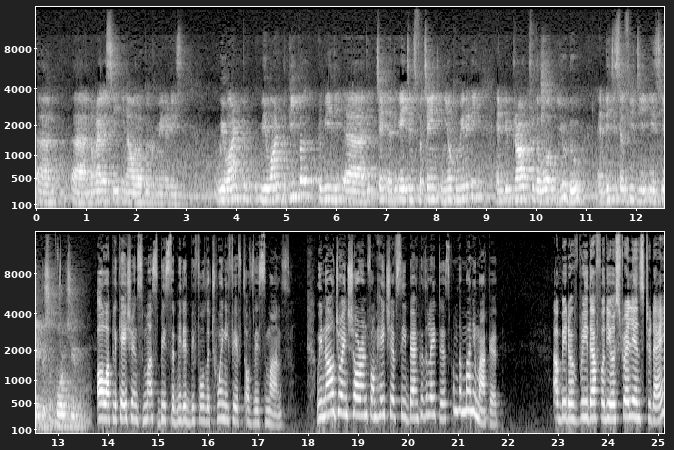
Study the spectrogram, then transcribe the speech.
uh, uh, normalcy in our local communities. We want to we want the people to be the uh, the, uh, the, agents for change in your community and be proud through the work you do. And Digicel Fiji is here to support you. All applications must be submitted before the 25th of this month. We now join Sharon from HFC Bank with the latest from the money market. A bit of breather for the Australians today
